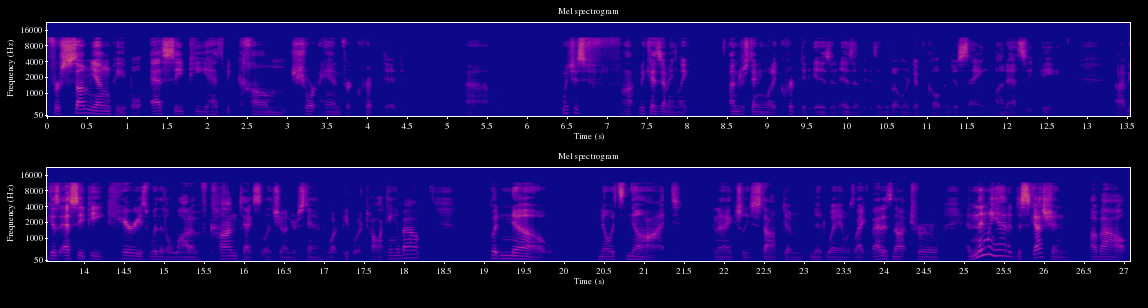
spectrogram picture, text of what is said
For some young people, SCP has become shorthand for cryptid, um, which is fun because, I mean, like, understanding what a cryptid is and isn't is a little bit more difficult than just saying an SCP. Uh, because SCP carries with it a lot of context that lets you understand what people are talking about. But no, no, it's not and I actually stopped him midway and was like, "That is not true." And then we had a discussion about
